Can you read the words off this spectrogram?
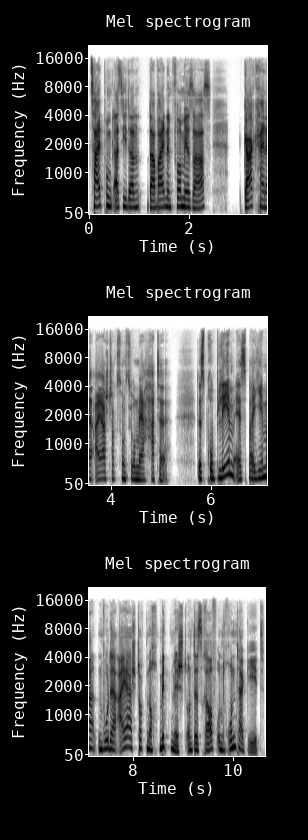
Zeitpunkt, als sie dann da weinend vor mir saß, gar keine Eierstocksfunktion mehr hatte. Das Problem ist bei jemandem, wo der Eierstock noch mitmischt und das rauf und runter geht.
